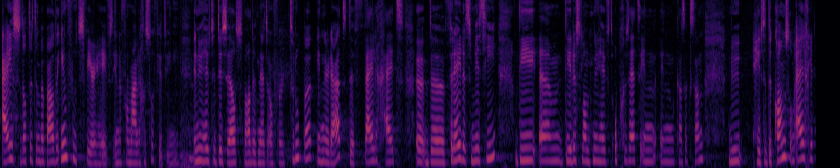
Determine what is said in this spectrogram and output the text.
eis dat het een bepaalde invloedssfeer heeft in de voormalige Sovjet-Unie. En nu heeft het dus zelfs, we hadden het net over troepen, inderdaad, de veiligheid, uh, de vredesmissie die, um, die Rusland nu heeft opgezet in, in Kazachstan. Nu heeft het de kans om eigenlijk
